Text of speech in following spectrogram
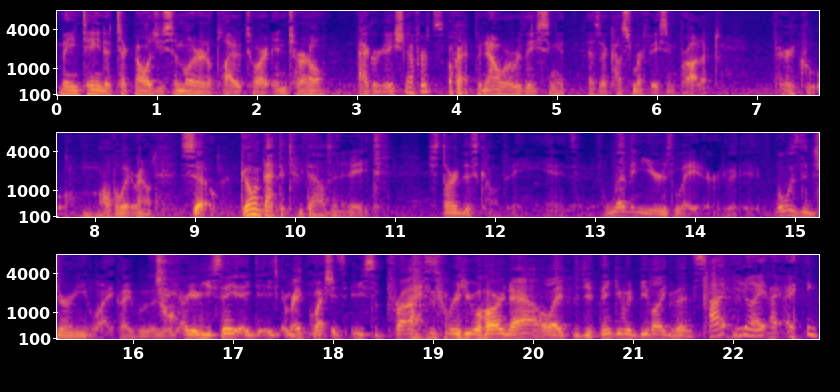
maintained a technology similar and applied it to our internal aggregation efforts. Okay. But now we're releasing it as a customer facing product. Very cool. Mm-hmm. All the way around. So going back to 2008, you started this company. 11 years later, what was the journey like? Like, are you saying? Great question. Are you surprised where you are now? Like, did you think it would be like this? I, you know, I, I think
